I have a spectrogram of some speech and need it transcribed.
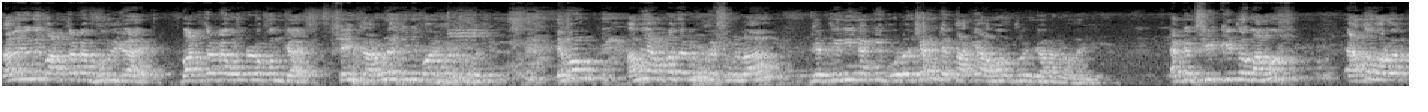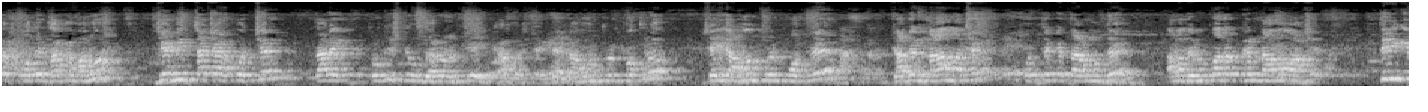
তাহলে যদি বার্তাটা ভুল যায় বার্তাটা অন্যরকম যায়। সেই কারণে তিনি বয়কট করেছেন এবং আমি আপনাদের মুখে শুনলাম যে তিনি নাকি বলেছেন যে তাকে আমন্ত্রণ জানানো হয়নি। একজন শিক্ষিত মানুষ, এত বড় একটা পদে থাকা মানুষ, যে মিথ্যাচার করছেন, তার এক প্রকৃষ্ট উদাহরণ হচ্ছে এই কাগজটা। এটা একটা আমন্ত্রণ পত্র সেই আমন্ত্রণ পত্রে যাদের নাম আছে, প্রত্যেকে তার মধ্যে আমাদের উপাধ্যক্ষের নামও আছে। তিনি কি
